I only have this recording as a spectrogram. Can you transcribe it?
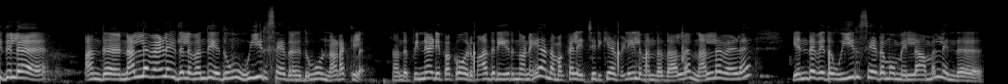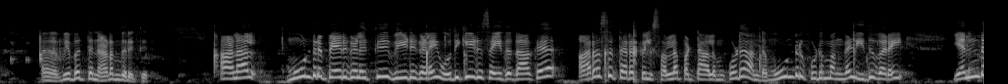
இதில் அந்த நல்ல வேளை இதில் வந்து எதுவும் உயிர் சேதம் எதுவும் நடக்கலை. அந்த பின்னாடி பக்கம் ஒரு மாதிரி இருந்தோடனே அந்த மக்கள் எச்சரிக்கையாக வெளியில் வந்ததால் நல்ல வேலை எந்தவித உயிர் சேதமும் இல்லாமல் இந்த விபத்து நடந்திருக்கு. ஆனால் மூன்று பேர்களுக்கு வீடுகளை ஒதுக்கீடு செய்ததாக அரசு தரப்பில் சொல்லப்பட்டாலும் கூட அந்த மூன்று குடும்பங்கள் இதுவரை எந்த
